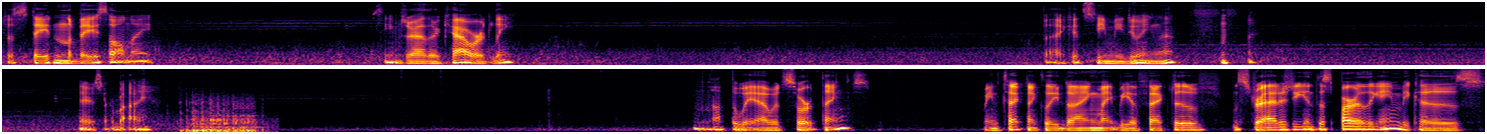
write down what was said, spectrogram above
just stayed in the base all night. Seems rather cowardly. But I could see me doing that. Our buy. Not the way I would sort things. I mean, technically, dying might be effective strategy in this part of the game because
